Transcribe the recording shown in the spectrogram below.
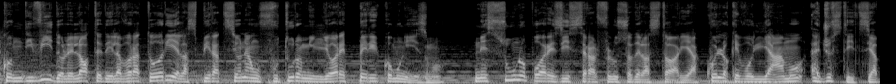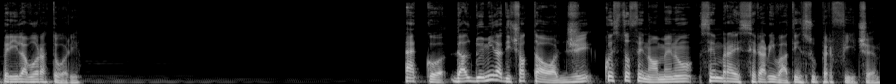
condivido le lotte dei lavoratori e l'aspirazione a un futuro migliore per il comunismo. Nessuno può resistere al flusso della storia, quello che vogliamo è giustizia per i lavoratori. Ecco, dal 2018 a oggi questo fenomeno sembra essere arrivato in superficie.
